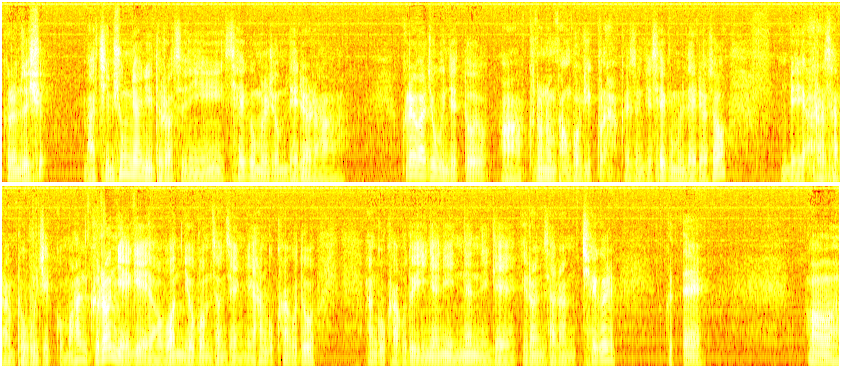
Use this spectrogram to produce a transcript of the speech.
그러면서 휴, 마침 흉년이 들었으니 세금을 좀 내려라. 그래가지고 이제 또 아 그러는 방법이 있구나. 그래서 이제 세금을 내려서 이제 여러 사람 복을 짓고 뭐 한 그런 얘기예요. 원요범 선생 예, 한국하고도 한국하고도 인연이 있는 이제 이런 사람 책을 그때 어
